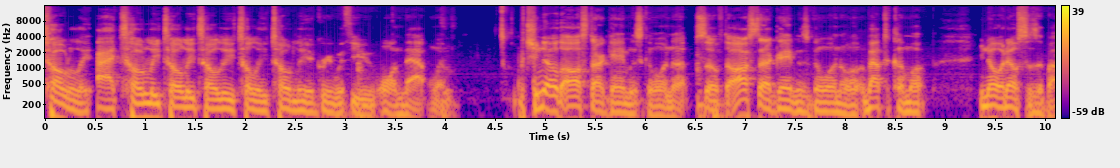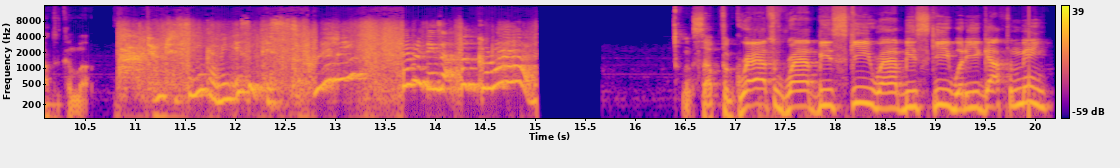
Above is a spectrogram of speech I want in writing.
Totally. I totally, totally, totally, totally, totally agree with you on that one. But you know the All-Star game is going up. So if the All-Star game is going on about to come up, you know what else is about to come up? Don't you think? I mean, isn't this thrilling? Everything's up for grabs. It's up for grabs with Ryan B. Ski. Ryan B. Ski, what do you got for me?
